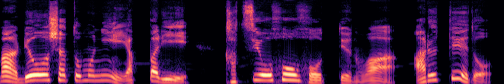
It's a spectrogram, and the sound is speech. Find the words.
まあ、両者ともにやっぱり活用方法っていうのは、ある程度、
